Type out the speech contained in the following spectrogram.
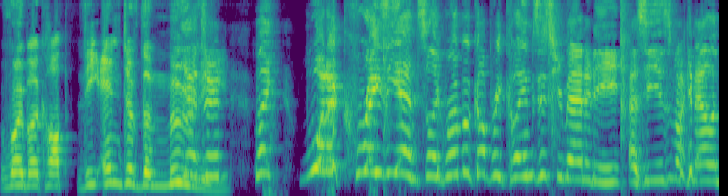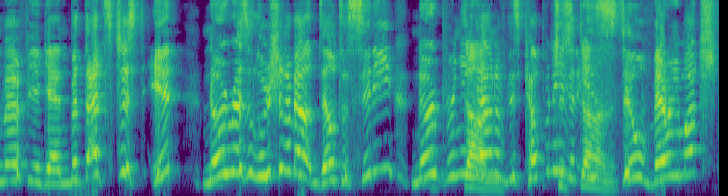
Robocop, the end of the movie. Yeah, dude. Like, what a crazy end. So, like, Robocop reclaims his humanity as he is fucking Alan Murphy again, but that's just it? No resolution about Delta City? No bringing Done. down of this company Just that is done. still very much.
